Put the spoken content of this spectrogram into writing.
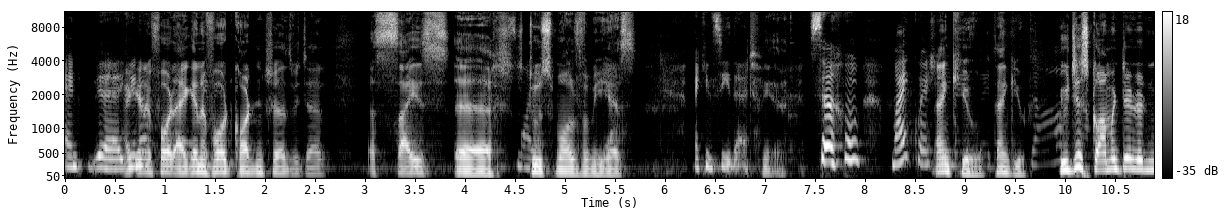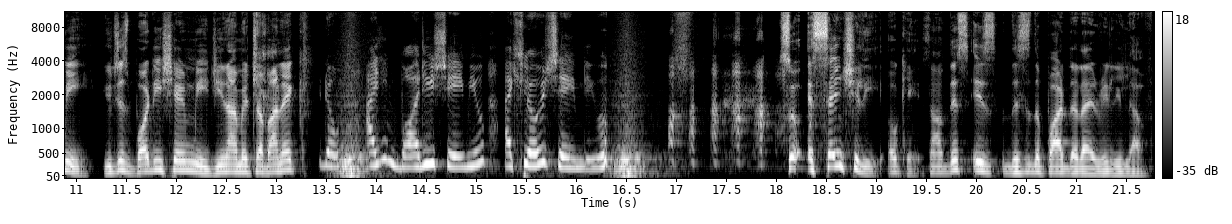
and uh, you I can know, afford I can afford cotton shirts which are a size uh, too small for me. Yes. I can see that. Yeah. So my question. Thank you. Thank you. You just commented on me. You just body shamed me, Jeena Mitra Banik. No, I didn't body shame you. I clothes shamed you. So essentially, okay. Now this is this is the part that I really love.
